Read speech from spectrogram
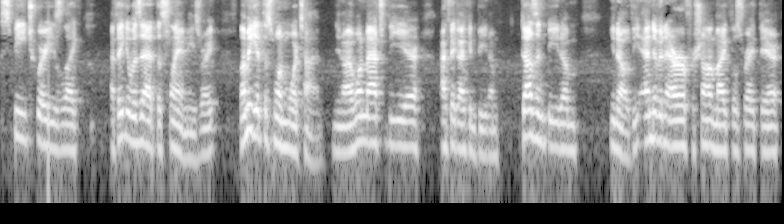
speech where he's like, I think it was at the Slammies, right? Let me get this one more time. You know, I won match of the year. I think I can beat him. Doesn't beat him. You know, the end of an era for Shawn Michaels right there.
